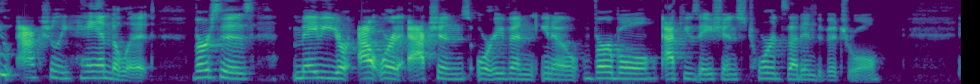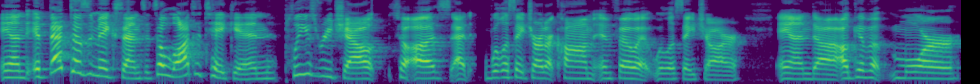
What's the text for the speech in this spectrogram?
you actually handle it versus maybe your outward actions or even, you know, verbal accusations towards that individual. And if that doesn't make sense, it's a lot to take in. Please reach out to us at willishr.com, info at willishr. And uh, I'll give it more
